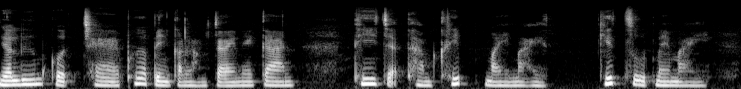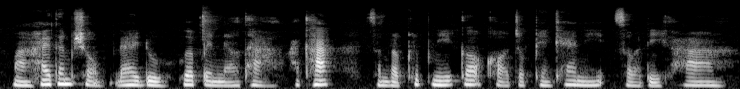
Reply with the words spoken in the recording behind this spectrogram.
อย่าลืมกดแชร์เพื่อเป็นกำลังใจในการ ที่จะทำคลิปใหม่ๆ คิดสูตรใหม่ ๆ มาให้ท่านผู้ชมได้ดูเพื่อเป็นแนวทางนะคะสำหรับคลิปนี้ก็ขอจบเพียงแค่นี้ สวัสดีค่ะ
